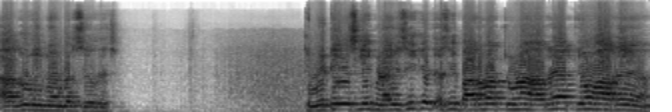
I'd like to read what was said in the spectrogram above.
ਆਗੂ ਵੀ ਮੈਂਬਰ ਸੀ ਉਹਦੇ ਚ। ਕਮੇਟੀ ਇਸ ਲਈ ਬਣਾਈ ਸੀ ਕਿ ਅਸੀਂ ਬਾਰ-ਬਾਰ ਚੋਣਾਂ ਹਾਰ ਰਹੇ ਹਾਂ, ਕਿਉਂ ਹਾਰ ਰਹੇ ਹਾਂ?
